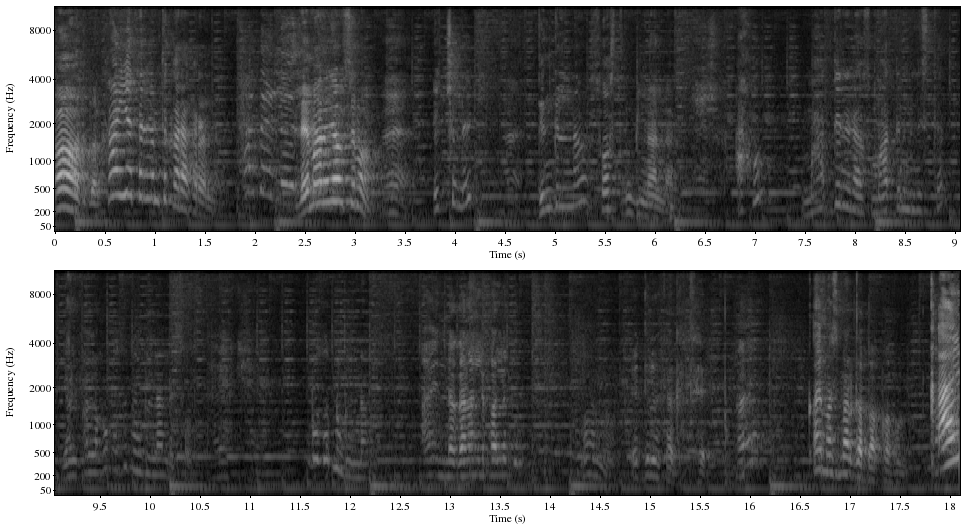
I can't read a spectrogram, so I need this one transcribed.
ትበል ካየህ አይደለም ትከራከራለህ። ለማንኛውም ስማ እቺ ልጅ ድንግልና ሶስት ድንግልና አላት። አሁን ማዕድን ራሱ ማዕድን ሚኒስቴር ያልፈለገው ብዙ ድንግልና አለ። ሰው ብዙ ድንግልና አይ እንደገና ልፈልግ ማን ነው እድል ተከተ ቀይ መስመር ገባ እኮ አሁን ቀይ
